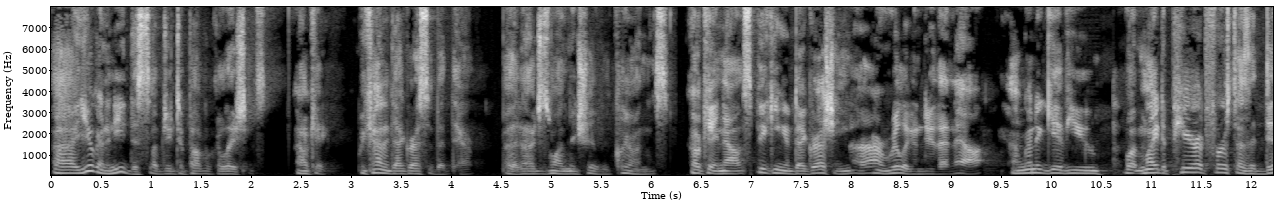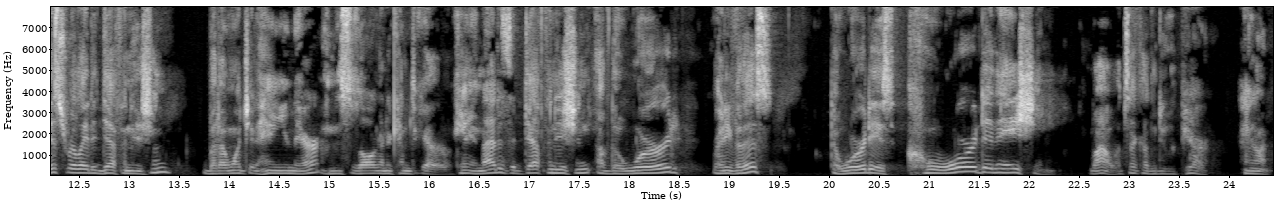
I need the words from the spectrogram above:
uh, you're going to need this subject of public relations. Okay. We kind of digress a bit there, but I just want to make sure we're clear on this. Okay. Now, speaking of digression, I'm really going to do that now. I'm going to give you what might appear at first as a disrelated definition, but I want you to hang in there and this is all going to come together. Okay. And that is the definition of the word. Ready for this? The word is coordination. Wow, what's that got to do with PR? Hang on.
